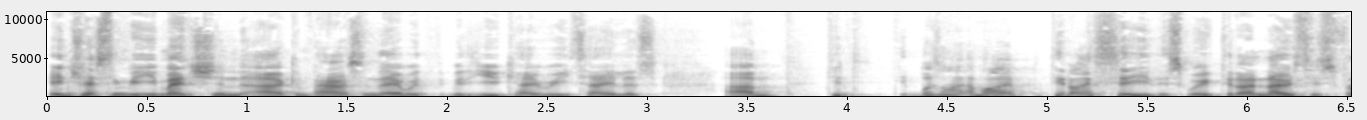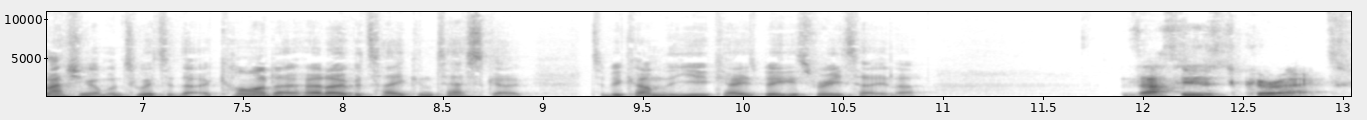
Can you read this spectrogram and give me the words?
Interestingly, you mentioned a comparison there with, with UK retailers. Um, did was I, I, did I see this week? Did I notice flashing up on Twitter that Ocado had overtaken Tesco to become the UK's biggest retailer? That is correct.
